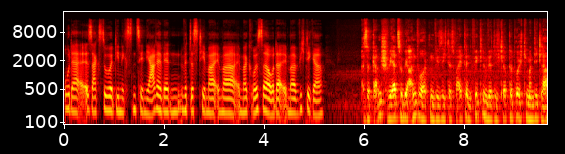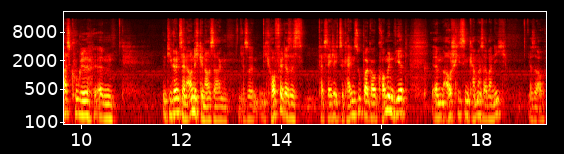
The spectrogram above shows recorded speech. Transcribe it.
Oder sagst du, die nächsten zehn Jahre werden, wird das Thema immer, immer größer oder immer wichtiger? Also ganz schwer zu beantworten, wie sich das weiterentwickeln wird. Ich glaube, da bräuchte man die Glaskugel. Ähm, und die können es dann auch nicht genau sagen. Also ich hoffe, dass es tatsächlich zu keinem Supergau kommen wird. Ähm, ausschließen kann man es aber nicht. Also auch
